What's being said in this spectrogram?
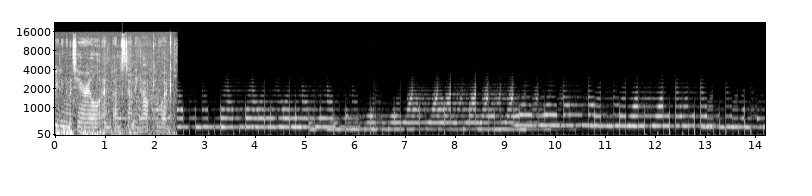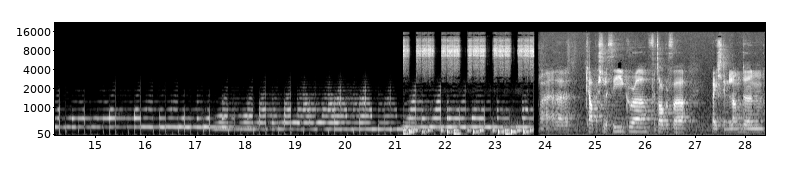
feeling the material and understanding how it can work. Uh, Lathigra, photographer based in London,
